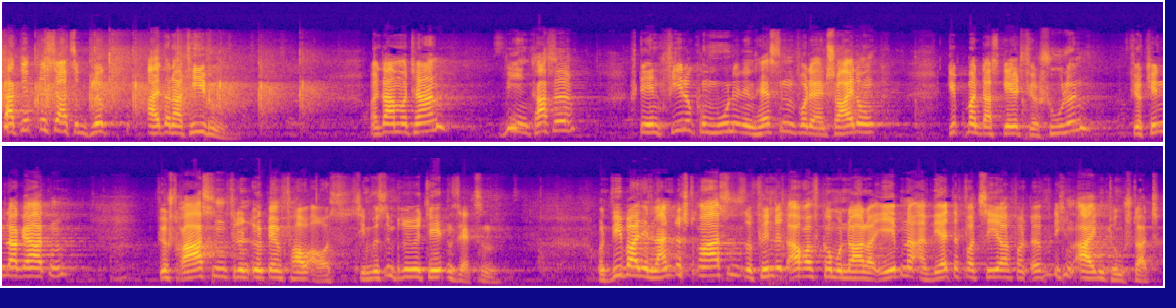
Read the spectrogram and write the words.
da gibt es ja zum Glück Alternativen. Meine Damen und Herren, wie in Kassel stehen viele Kommunen in Hessen vor der Entscheidung, gibt man das Geld für Schulen, für Kindergärten, für Straßen, für den ÖPNV aus. Sie müssen Prioritäten setzen. Und wie bei den Landesstraßen so findet auch auf kommunaler Ebene ein Werteverzehr von öffentlichem Eigentum statt,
